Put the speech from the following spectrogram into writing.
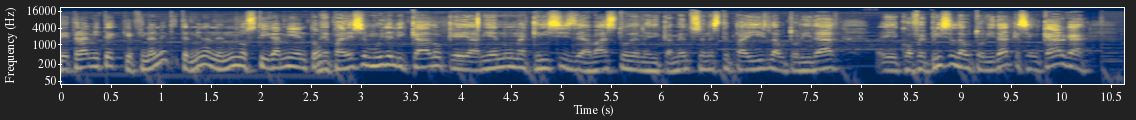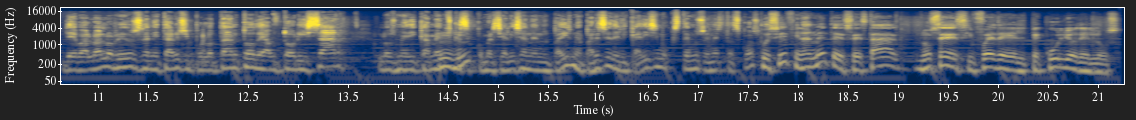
de trámite que finalmente terminan en un hostigamiento. Me parece muy delicado que habiendo una crisis de abasto de medicamentos en este país, la autoridad, eh, COFEPRIS es la autoridad que se encarga de evaluar los riesgos sanitarios y por lo tanto de autorizar los medicamentos que se comercializan en el país. Me parece delicadísimo que estemos en estas cosas. Pues sí, finalmente se está, no sé si fue del peculio de los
